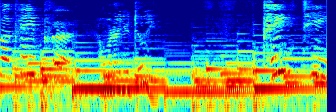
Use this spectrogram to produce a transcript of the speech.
my paper. And what are you doing? Painting.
